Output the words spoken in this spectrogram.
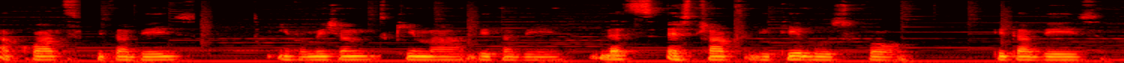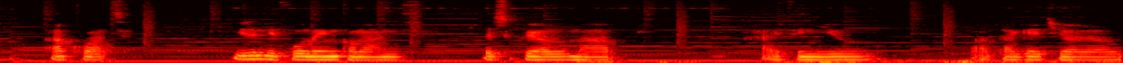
AQuat database, information schema database. Let's extract the tables for database AQuat using the following commands sql map hyphen u target url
